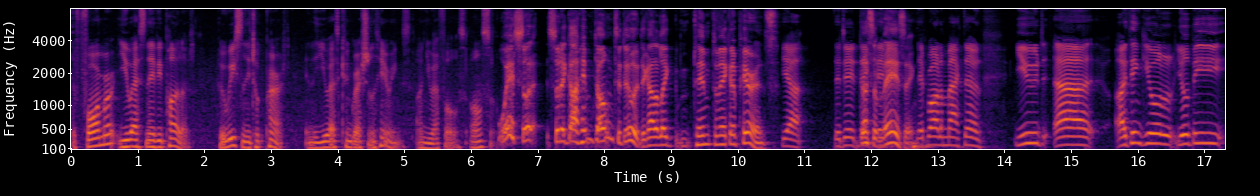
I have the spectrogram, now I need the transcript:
the former U.S. Navy pilot who recently took part in the U.S. congressional hearings on UFOs, also. Wait, so so they got him down to do it. They got like him to make an appearance. Yeah, they did. They- That's they- amazing. They brought him back down. You'd, uh, I think you'll you'll be,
